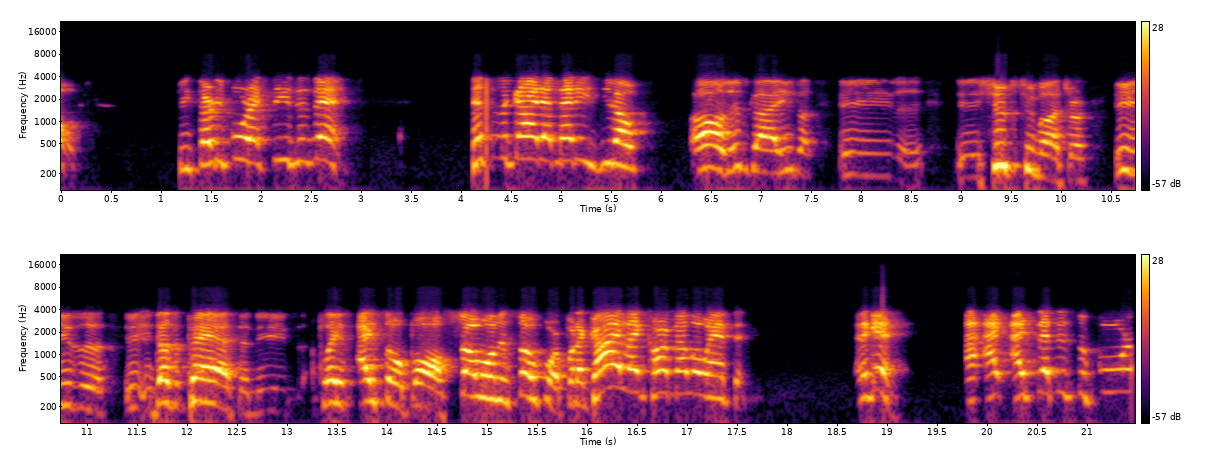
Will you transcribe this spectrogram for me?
old. He's 34 at season's end. This is a guy that many, you know, oh, this guy, he's a, he's a, he shoots too much, or he's a, he doesn't pass, and he plays iso ball, so on and so forth. But a guy like Carmelo Anthony, and again, I, I, I said this before,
